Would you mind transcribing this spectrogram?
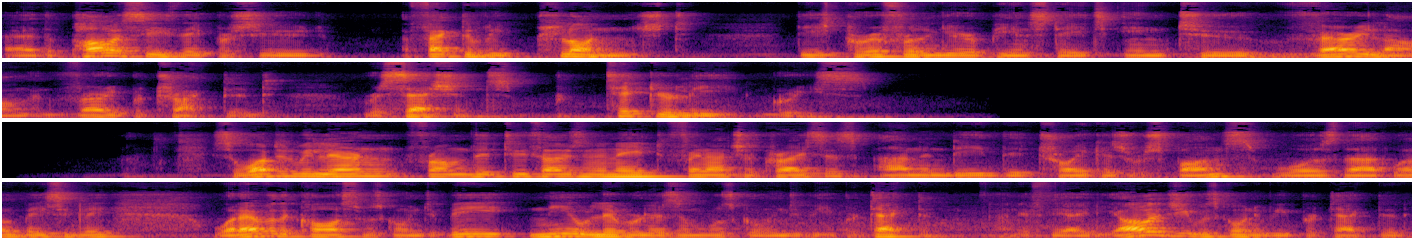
uh, the policies they pursued effectively plunged these peripheral European states into very long and very protracted recessions, particularly Greece. So, what did we learn from the 2008 financial crisis and indeed the Troika's response? Was that, well, basically, whatever the cost was going to be, neoliberalism was going to be protected. And if the ideology was going to be protected,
